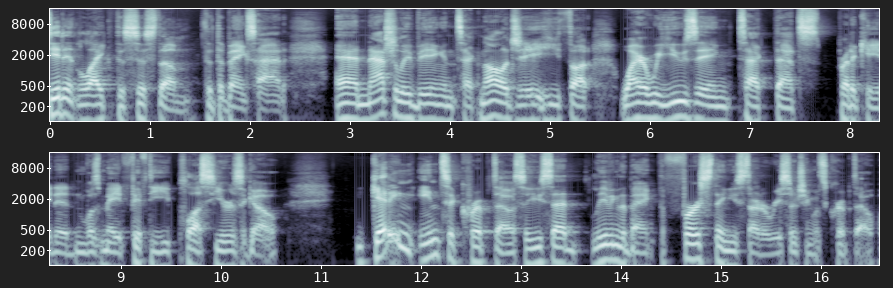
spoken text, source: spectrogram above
didn't like the system that the banks had. And naturally, being in technology, you thought, why are we using tech that's predicated and was made 50 plus years ago. Getting into crypto, so you said leaving the bank, the first thing you started researching was crypto.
